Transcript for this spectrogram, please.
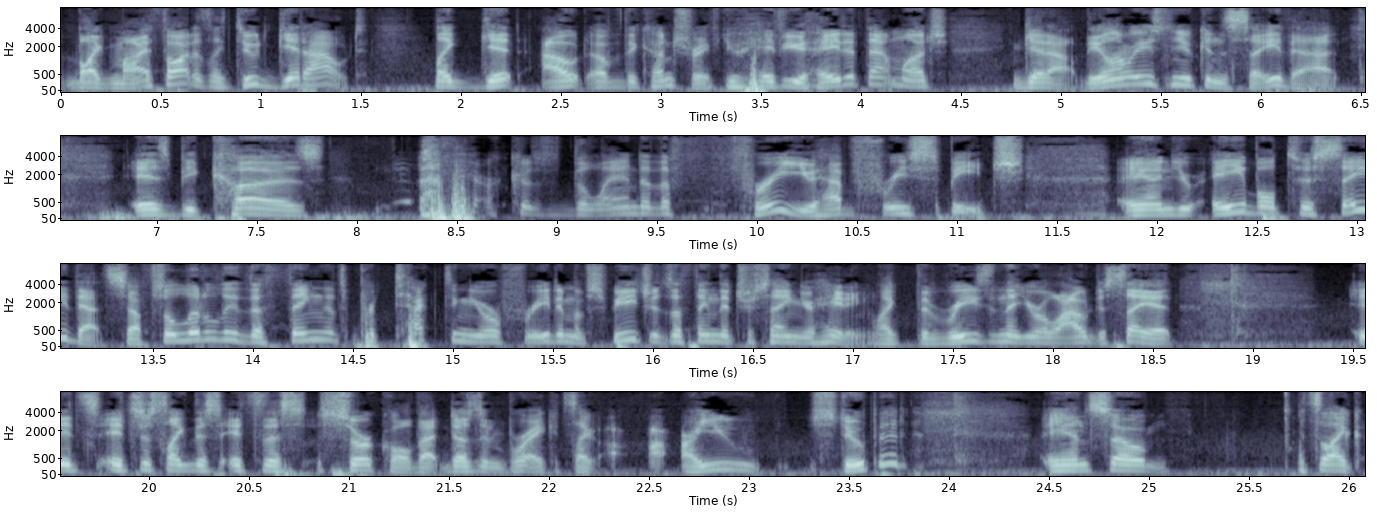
like my thought is like, dude, get out. Like, get out of the country. If you, if you hate it that much, get out. The only reason you can say that is because America's the land of the free. You have free speech and you're able to say that stuff. So, literally, the thing that's protecting your freedom of speech is the thing that you're saying you're hating. Like, the reason that you're allowed to say it it's it's just like this it's this circle that doesn't break. It's like are, you stupid? And so it's like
